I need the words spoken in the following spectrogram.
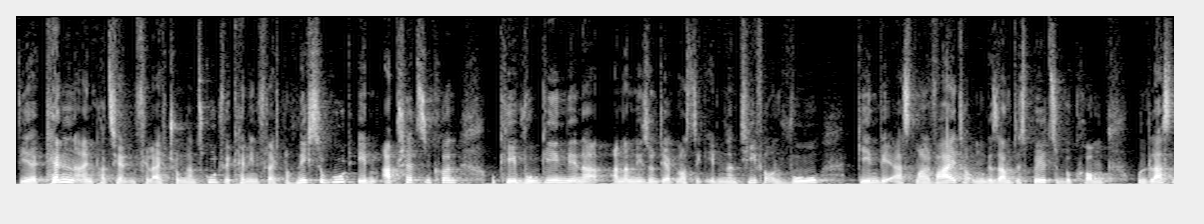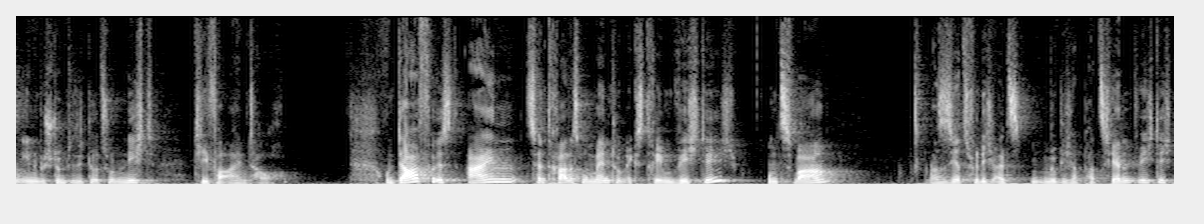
Wir kennen einen Patienten vielleicht schon ganz gut, wir kennen ihn vielleicht noch nicht so gut, eben abschätzen können, okay, wo gehen wir in der Anamnese und Diagnostik eben dann tiefer und wo gehen wir erstmal weiter, um ein gesamtes Bild zu bekommen und lassen ihn in bestimmte Situationen nicht tiefer eintauchen. Und dafür ist ein zentrales Momentum extrem wichtig und zwar, das ist jetzt für dich als möglicher Patient wichtig,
